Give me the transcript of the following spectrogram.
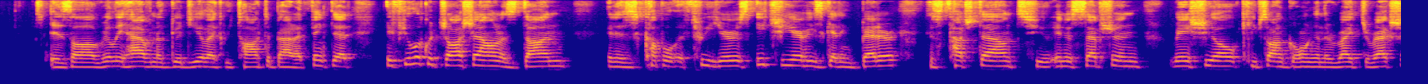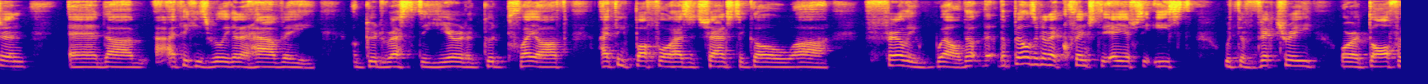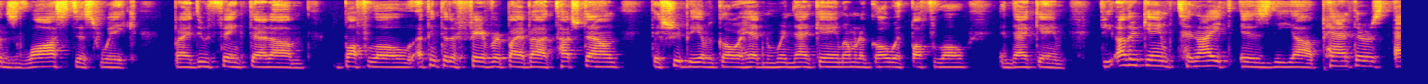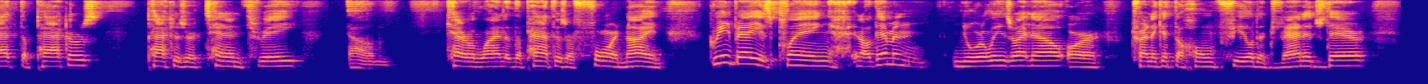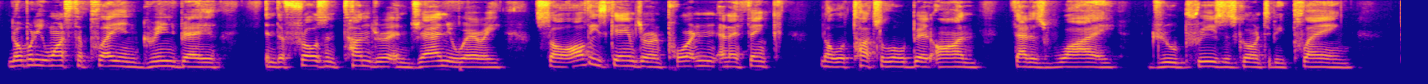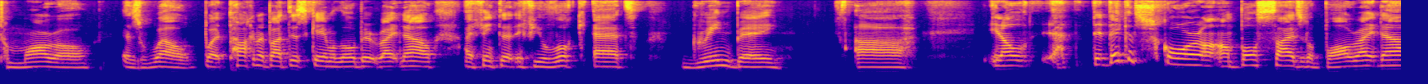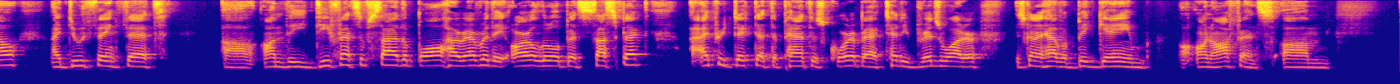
is uh, really having a good year, like we talked about. I think that if you look what Josh Allen has done in his couple of three years, each year he's getting better. His touchdown to interception ratio keeps on going in the right direction. And um, I think he's really going to have a, a good rest of the year and a good playoff. I think Buffalo has a chance to go uh, fairly well. The, the, the Bills are going to clinch the AFC East with the victory or a Dolphins loss this week. But I do think that um, Buffalo, I think they're the favorite by about a touchdown. They should be able to go ahead and win that game. I'm going to go with Buffalo in that game. The other game tonight is the uh, Panthers at the Packers. Packers are 10 and 3. Um, Carolina, the Panthers are 4 and 9. Green Bay is playing, you know, them in New Orleans right now are trying to get the home field advantage there. Nobody wants to play in Green Bay in the frozen tundra in January. So all these games are important, and I think you know we'll touch a little bit on that is why Drew Brees is going to be playing tomorrow as well. But talking about this game a little bit right now, I think that if you look at Green Bay, uh, you know, they, they can score on, on, both sides of the ball right now. I do think that uh, on the defensive side of the ball, however, they are a little bit suspect. I predict that the Panthers quarterback, Teddy Bridgewater, is going to have a big game uh, on offense. Um,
